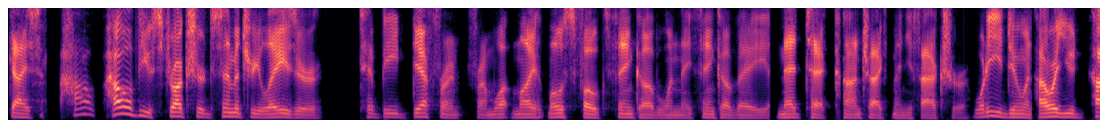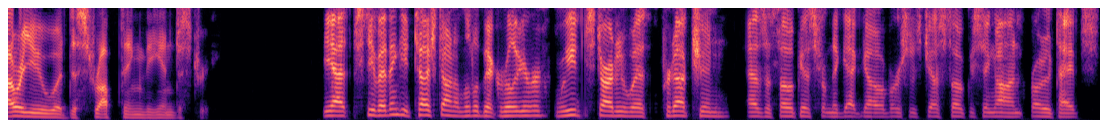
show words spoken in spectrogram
Guys, how, how have you structured Symmetry Laser to be different from what my, most folks think of when they think of a medtech contract manufacturer? What are you doing? How are you how are you uh, disrupting the industry? Yeah, Steve, I think you touched on a little bit earlier. We started with production as a focus from the get go versus just focusing on prototypes.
